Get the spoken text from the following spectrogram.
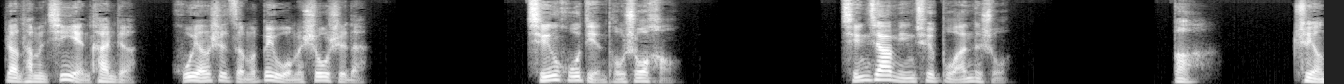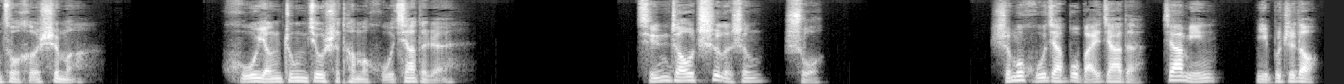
让他们亲眼看着胡杨是怎么被我们收拾的。”秦胡点头说好。秦家明却不安的说：“爸，这样做合适吗？胡杨终究是他们胡家的人。”秦昭吃了声说。什么胡家不白家的？佳明，你不知道，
